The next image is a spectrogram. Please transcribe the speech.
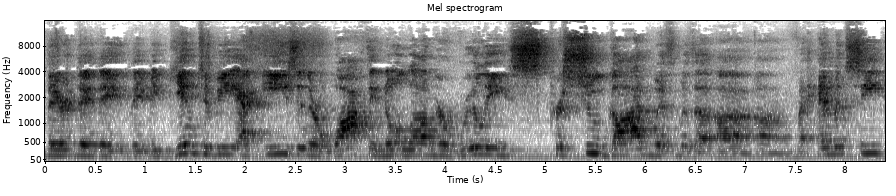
They're, they, they, they begin to be at ease in their walk. They no longer really pursue God with, with a, a, a vehemency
